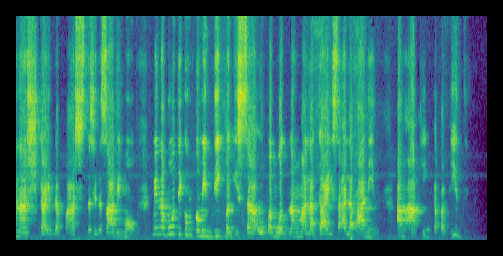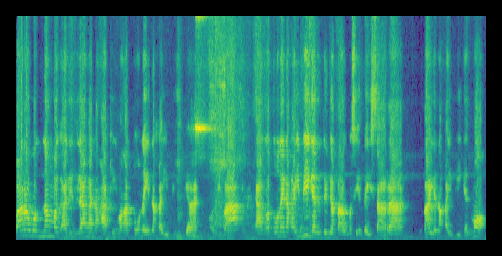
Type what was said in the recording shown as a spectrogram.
hanash ka in the past na sinasabi mo, minabuti kong tumindig mag-isa upang wag nang malagay sa alanganin ang aking kapatid para wag nang mag-alinlangan ang aking mga tunay na kaibigan. O, di ba? Ang tunay na kaibigan, ito yung tinatawag mo si Inday Sara. Diba? Yan ang kaibigan mo.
